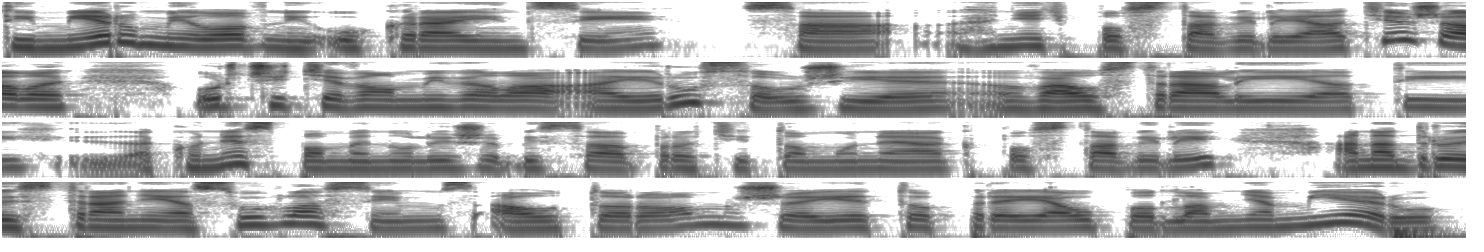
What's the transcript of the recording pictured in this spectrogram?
tí mierumilovní Ukrajinci sa hneď postavili. A tiež ale určite veľmi veľa aj Rusov žije v Austrálii a tí ako nespomenuli, že by sa proti tomu nejak postavili. A na druhej strane ja súhlasím s autorom, že je to prejav podľa mňa mieru.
